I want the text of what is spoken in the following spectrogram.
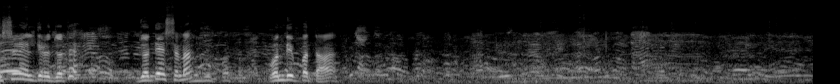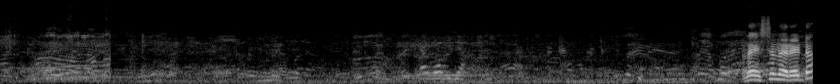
ಎಷ್ಟು ಹೇಳ್ತೀರ ಜೊತೆ? ಜೊತೆ ಎಷ್ಟಣ್ಣ? ಒಂದು ಇಪ್ಪತ್ತಾ? ಅಣ್ಣ ಎಷ್ಟಣ್ಣ ರೇಟು?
